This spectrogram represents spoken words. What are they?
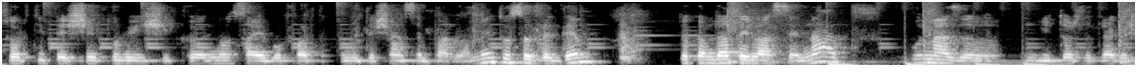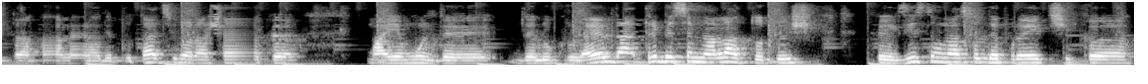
sortit eșecului și că nu o să aibă foarte multe șanse în Parlament. O să vedem. Deocamdată e la Senat, urmează în viitor să treacă și pe la Camera Deputaților, așa că mai e mult de, de lucru la el, dar trebuie semnalat totuși că există un astfel de proiect și că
